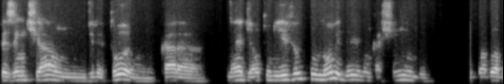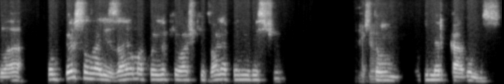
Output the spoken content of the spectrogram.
presentear um diretor, um cara né, de alto nível, com o nome dele num cachimbo, blá blá blá. Então, personalizar é uma coisa que eu acho que vale a pena investir. Acho que tem Legal. um de mercado nisso.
